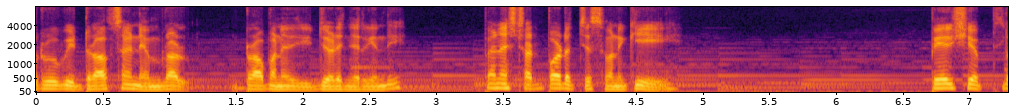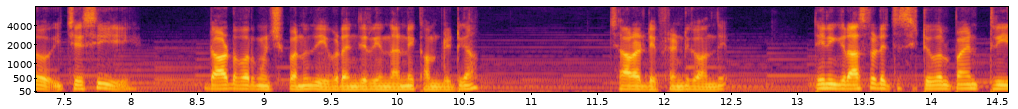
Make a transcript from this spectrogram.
రూబీ డ్రాప్స్ అండ్ ఎంబ్రాయిడ్ డ్రాప్ అనేది యూజ్ చేయడం జరిగింది. పైన స్టడ్ పార్ట్ వచ్చేసి మనకి పేర్ షేప్లో ఇచ్చేసి డాట్ వర్క్మెన్షిప్ అనేది ఇవ్వడం జరిగిందండి కంప్లీట్గా. చాలా డిఫరెంట్గా ఉంది. దీనికి గ్రాస్ వెయిట్ వచ్చేసి twelve point three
